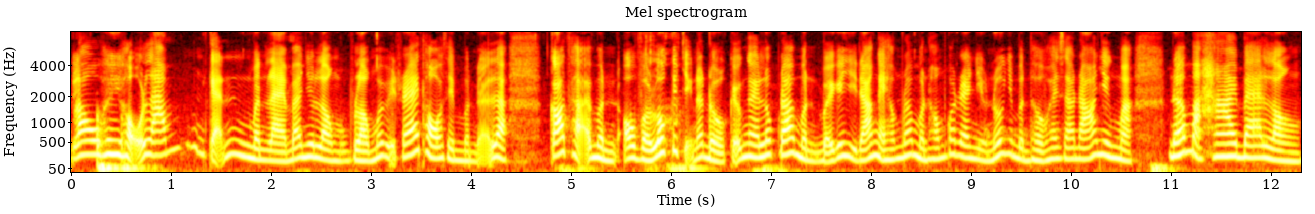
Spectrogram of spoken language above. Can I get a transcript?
lâu hy hữu lắm cảnh mình làm bao nhiêu lần một lần mới bị rác thôi thì mình nghĩ là có thể mình overlook cái chuyện đó được. Kiểu ngay lúc đó mình bị cái gì đó ngày hôm đó mình không có ra nhiều nước như bình thường hay sao đó nhưng mà nếu mà hai ba lần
